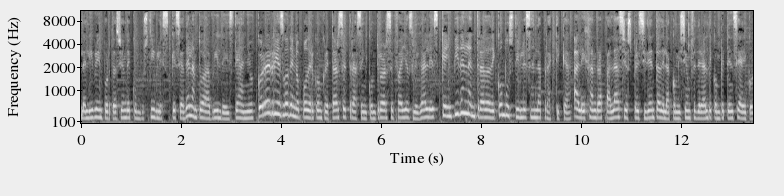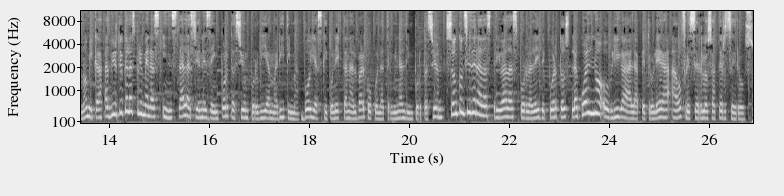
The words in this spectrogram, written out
La libre importación de combustibles, que se adelantó a abril de este año, corre riesgo de no poder concretarse tras encontrarse fallas legales que impiden la entrada de combustibles en la práctica. Alejandra Palacios, presidenta de la Comisión Federal de Competencia Económica, advirtió que las primeras instalaciones de importación por vía marítima, boyas que conectan al barco con la terminal de importación, son consideradas privadas por la ley de puertos, la cual no obliga a la petrolera a ofrecerlos a terceros.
